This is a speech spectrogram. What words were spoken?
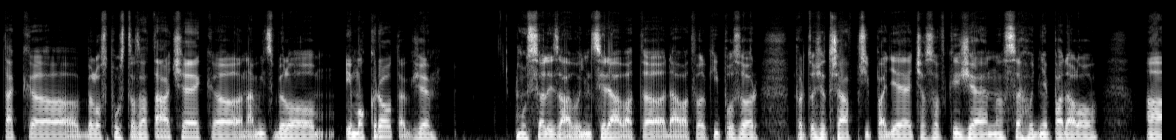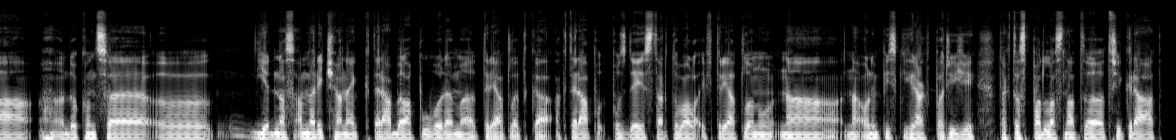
tak bylo spousta zatáček, navíc bylo i mokro, takže museli závodníci dávat, eh, dávat velký pozor, protože třeba v případě časovky žen se hodně padalo a dokonce uh, jedna z američanek, která byla původem eh, triatletka a která po, později startovala i v triatlonu na, na olympijských hrách v Paříži, tak ta spadla snad třikrát.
